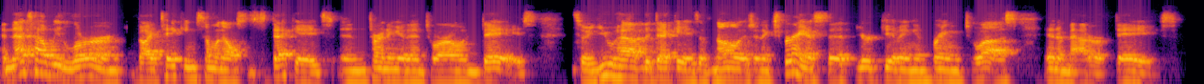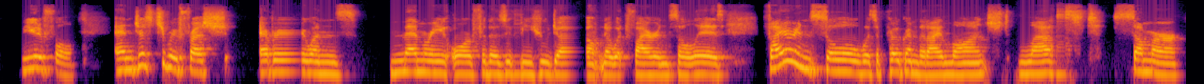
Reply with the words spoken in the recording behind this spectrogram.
and that's how we learn by taking someone else's decades and turning it into our own days. So you have the decades of knowledge and experience that you're giving and bringing to us in a matter of days. Beautiful. And just to refresh everyone's memory, or for those of you who don't know what Fire and Soul is, Fire and Soul was a program that I launched last summer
